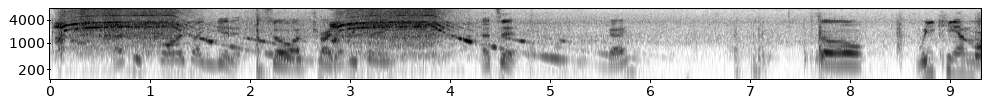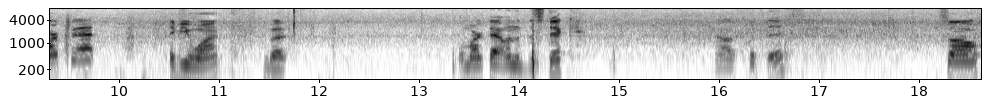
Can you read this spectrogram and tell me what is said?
That's as far as I can get it. So I've tried everything. That's it. Okay? So we can mark that if you want, but we'll mark that one with the stick. Now let's put this. So let's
